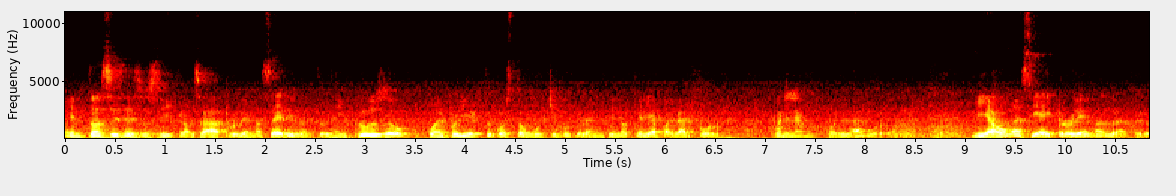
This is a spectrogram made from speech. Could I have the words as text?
Entonces eso sí causaba problemas serios. Entonces incluso con el proyecto costó mucho porque la gente no quería pagar por, por, el agua. Por el agua y aún así hay problemas, ¿verdad? Pero,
